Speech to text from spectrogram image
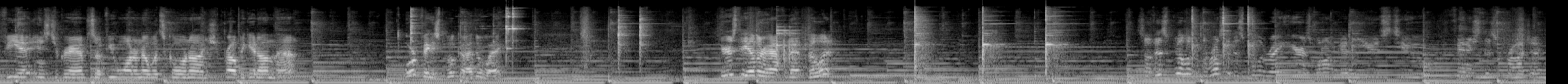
via Instagram. So if you want to know what's going on, you should probably get on that, or Facebook, either way. Here's the other half of that billet. So this billet, the rest of this billet right here is what I'm going to use to finish this project.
